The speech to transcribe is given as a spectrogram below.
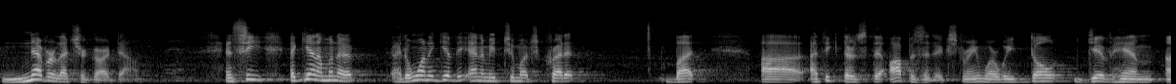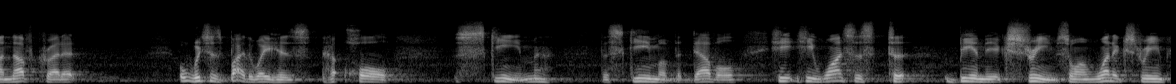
Never let your guard down. And see, again, I'm going to, I don't want to give the enemy too much credit, but uh, I think there's the opposite extreme where we don't give him enough credit, which is, by the way, his whole scheme, the scheme of the devil. He, he wants us to be in the extreme. So, on one extreme,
